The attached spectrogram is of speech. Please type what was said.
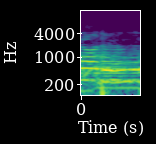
Yeah.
